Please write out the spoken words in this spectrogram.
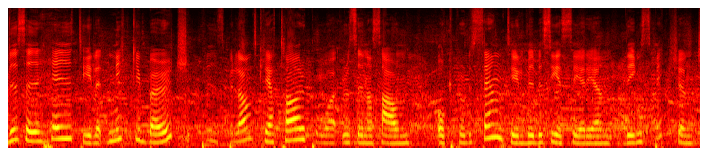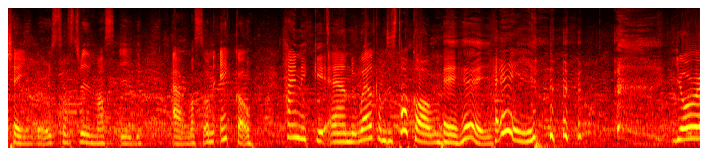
Vi säger hej till Nicky Birch, prisbelönt kreatör på Rosina Sound och producent till BBC-serien The Inspection Chambers som streamas i Amazon Echo. Hi Nicky, and welcome to Stockholm! Hey, hey! Hey! Your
